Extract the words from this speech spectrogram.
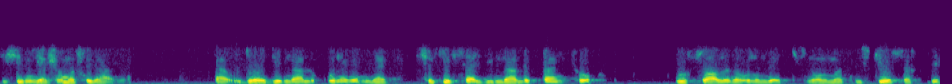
kişinin yaşaması lazım. Yani dindarlık bu nedenle şekilsel dindarlıktan çok ruh sağlığına olumlu etkisinin olmasını istiyorsak biz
